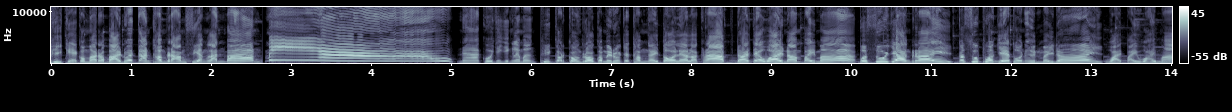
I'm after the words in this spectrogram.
พี่แกก็มาระบายด้วยการคำรามเสียงลั่นบ้านเมียว น่ากลัวจริงเลยมึง พี่ก๊อตของเราก็ไม่รู้จะทำไงต่อแล้วล่ะครับ ได้แต่ว่ายน้ำไปมาบทสู้อย่างไร ก็สู้พวกแย่ตัวอื่นไม่ได้ว่ายไปว่ายมา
